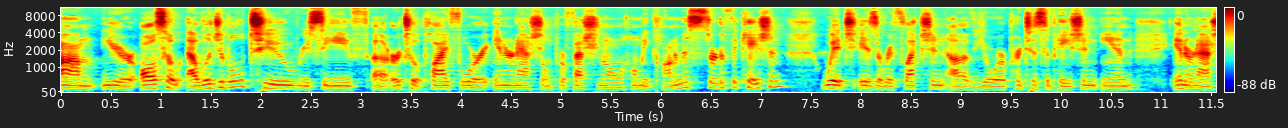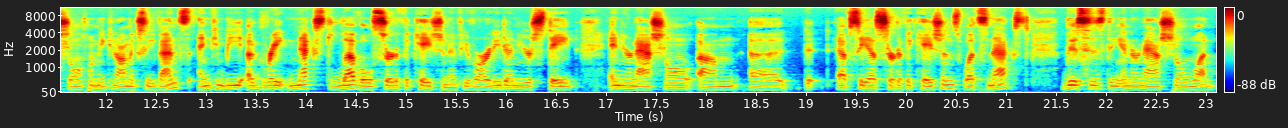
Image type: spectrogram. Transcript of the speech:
Um, you're also eligible to receive uh, or to apply for International Professional Home Economist certification, which is a reflection of your participation in international home economics events and can be a great next level certification. If you've already done your state and your national um, uh, FCS certifications, what's next? This is the international one.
